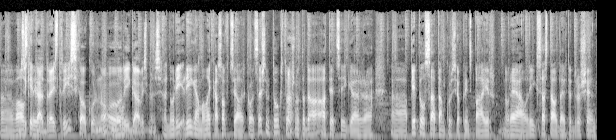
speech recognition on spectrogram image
valstī. Cik ir kāda reize trīs kaut kur nu, nu, Rīgā vismaz? Nu, Rīgā man liekas, oficiāli ir kaut kāds 600 tūkstoši. Ah. Nu, tad attiecīgi ar piepilsētām, kuras jau principā ir nu, reāli Rīgas sastāvdaļa, tad droši vien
